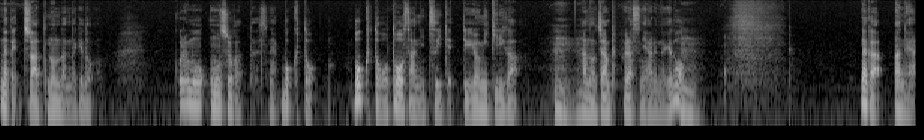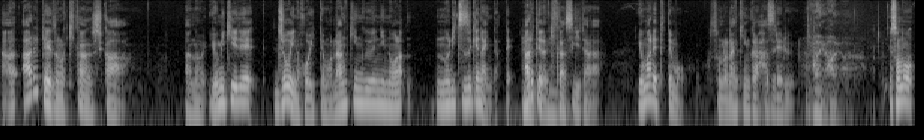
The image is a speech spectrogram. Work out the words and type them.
なんかちょっと会って飲んだんだけどこれも面白かったですね。僕と僕とお父さんについてっていう読み切りが、うんあのジャンププラスにあるんだけど、うん。なんかあの、ね、あある程度の期間しかあの読み切りで上位の方行ってもランキングに乗ら乗り続けないんだって、うんある程度の期間過ぎたら読まれててもそのランキングから外れる。はいはいはい。その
